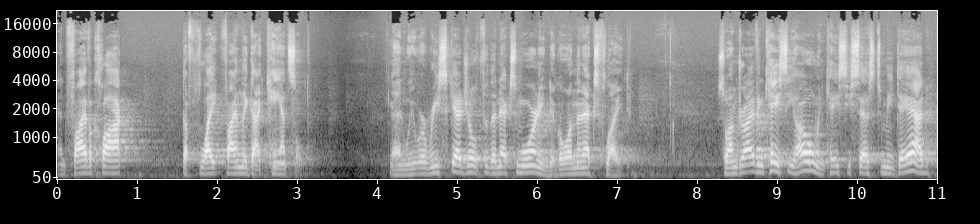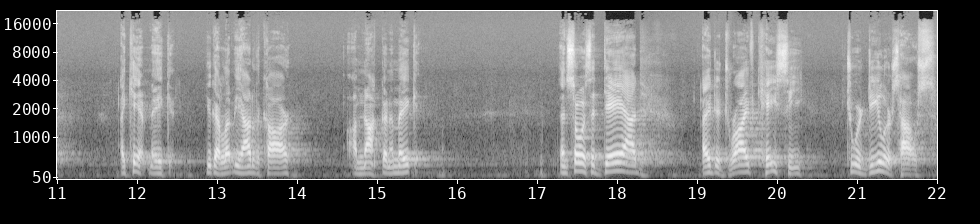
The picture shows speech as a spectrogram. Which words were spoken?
And 5 o'clock, the flight finally got canceled. And we were rescheduled for the next morning to go on the next flight. So I'm driving Casey home, and Casey says to me, Dad, I can't make it. You got to let me out of the car. I'm not going to make it. And so, as a dad, I had to drive Casey to her dealer's house.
